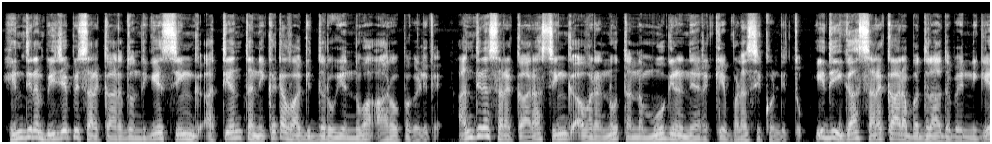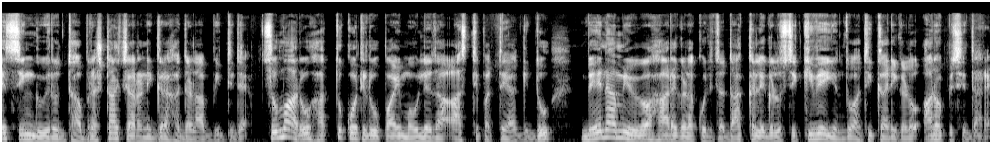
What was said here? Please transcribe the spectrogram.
ಹಿಂದಿನ ಬಿಜೆಪಿ ಸರ್ಕಾರದೊಂದಿಗೆ ಸಿಂಗ್ ಅತ್ಯಂತ ನಿಕಟವಾಗಿದ್ದರು ಎನ್ನುವ ಆರೋಪಗಳಿವೆ. ಅಂದಿನ ಸರ್ಕಾರ ಸಿಂಗ್ ಅವರನ್ನು ತನ್ನ ಮೂಗಿನ ನೇರಕ್ಕೆ ಬಳಸಿಕೊಂಡಿತ್ತು. ಇದೀಗ ಸರ್ಕಾರ ಬದಲಾದ ಬೆನ್ನಿಗೆ ಸಿಂಗ್ ವಿರುದ್ಧ ಭ್ರಷ್ಟಾಚಾರ ನಿಗ್ರಹ ದಳ ಬಿದ್ದಿದೆ. ಸುಮಾರು ಹತ್ತು ಕೋಟಿ ರೂಪಾಯಿ ಮೌಲ್ಯದ ಆಸ್ತಿ ಪತ್ತೆಯಾಗಿದ್ದು, ಬೇನಾಮಿ ವ್ಯವಹಾರಗಳ ಕುರಿತ ದಾಖಲೆಗಳು ಸಿಕ್ಕಿವೆ ಎಂದು ಅಧಿಕಾರಿಗಳು ಆರೋಪಿಸಿದ್ದಾರೆ.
